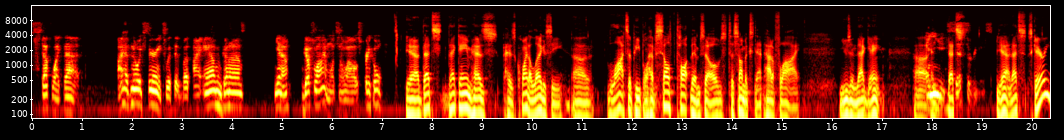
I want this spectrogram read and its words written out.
stuff like that. I have no experience with it, but I am gonna, you know, go flying once in a while. It's pretty cool. Yeah, that's that game has has quite a legacy. Uh, lots of people have self taught themselves to some extent how to fly using that game. Uh, and the that's yeah, that's scary,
